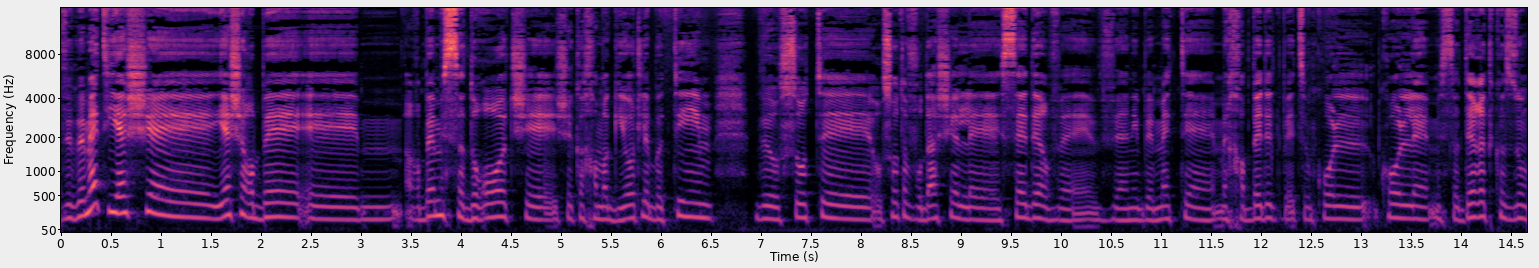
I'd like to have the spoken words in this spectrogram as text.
ובאמת יש, אה, יש הרבה, אה, הרבה מסדרות ש, שככה מגיעות לבתים ועושות אה, עבודה של סדר, ו, ואני באמת מכבדת בעצם כל, כל מסדרת כזו.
